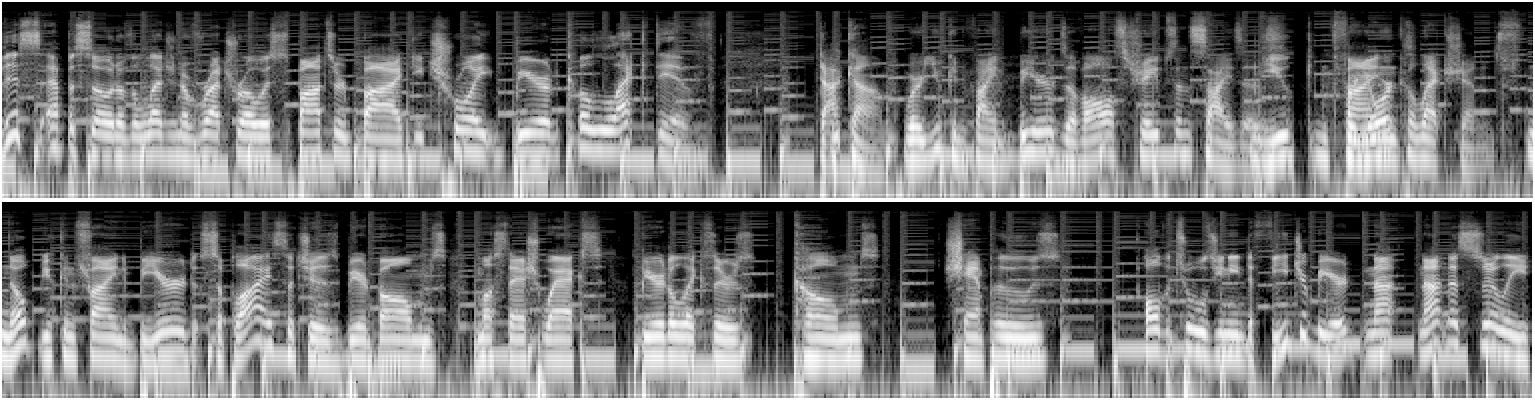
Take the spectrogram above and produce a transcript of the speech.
This episode of The Legend of Retro is sponsored by Detroit Beard Collective. Dot com. where you can find beards of all shapes and sizes. You can for find your collection. Nope, you can find beard supplies such as beard balms, mustache wax, beard elixirs, combs, shampoos, all the tools you need to feed your beard, not not necessarily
